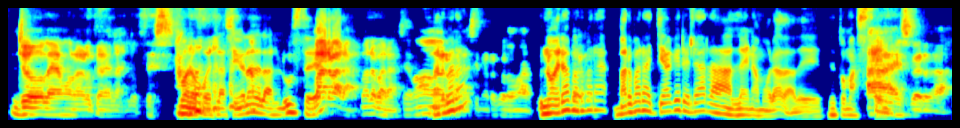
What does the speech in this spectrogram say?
Yo la llamo la loca de las luces. Bueno, pues la señora de las luces. Bárbara, Bárbara, se llamaba Bárbara, si no recuerdo mal. No, era Bárbara. Bárbara Jagger era la, la enamorada de, de Thomas. Ah, es verdad.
